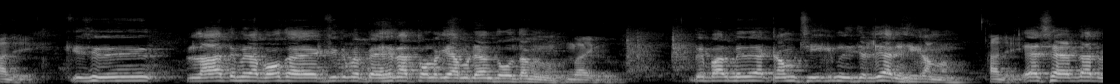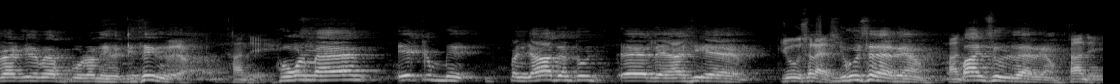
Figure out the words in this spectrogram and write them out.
ਹਾਂਜੀ। ਕਿਸੇ ਤੇ ਮੇਰਾ ਬਹੁਤ ਹੈ ਕਿ ਮੈਂ ਪੈਸੇ ਨਾਲ ਤੁੱਲ ਗਿਆ ਮੁੰਡਿਆਂ ਨੂੰ ਤੋਲਦਾ ਮੈਨੂੰ। ਵਾਹਿਗੁਰੂ। ਤੇ ਪਰ ਮੇਰਾ ਕੰਮ ਠੀਕ ਨਹੀਂ ਚੱਲਿਆ ਨਹੀਂ ਕੰਮ। ਹਾਂਜੀ। ਇਹ ਸਾਈਡ ਦਾ ਡਿਫੈਕਟ ਮੇਰਾ ਪੂਰਾ ਨਹੀਂ ਹੋਇਆ ਕਿਸੇ ਹੀ ਨਹੀਂ ਹੋਇਆ। ਹਾਂਜੀ। ਹੁਣ ਮੈਂ ਇੱਕ 50 ਦਿਨ ਤੋਂ ਲਿਆ ਸੀ ਇਹ ਜੂਸ ਲੈ ਜੂਸ ਲੈ ਰਿਹਾ। ਹਾਂਜੀ। ਪੰਜ ਸੂਸ ਲੈ ਰਿਹਾ। ਹਾਂਜੀ।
